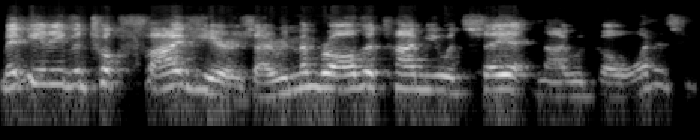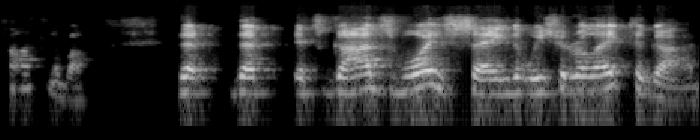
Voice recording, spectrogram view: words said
maybe it even took five years. I remember all the time you would say it, and I would go, "What is he talking about?" that that it's God's voice saying that we should relate to God.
